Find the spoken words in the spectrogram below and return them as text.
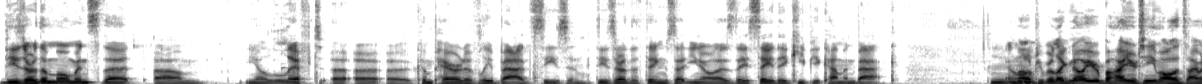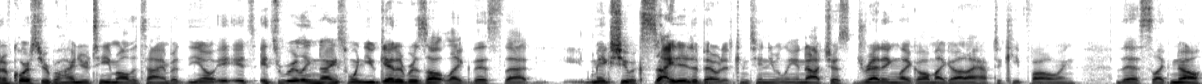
these are the moments that um, you know lift a, a, a comparatively bad season. These are the things that you know, as they say, they keep you coming back. And a lot of people are like, "No, you're behind your team all the time," and of course you're behind your team all the time. But you know, it, it's it's really nice when you get a result like this that makes you excited about it continually, and not just dreading like, "Oh my god, I have to keep following this." Like, no,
